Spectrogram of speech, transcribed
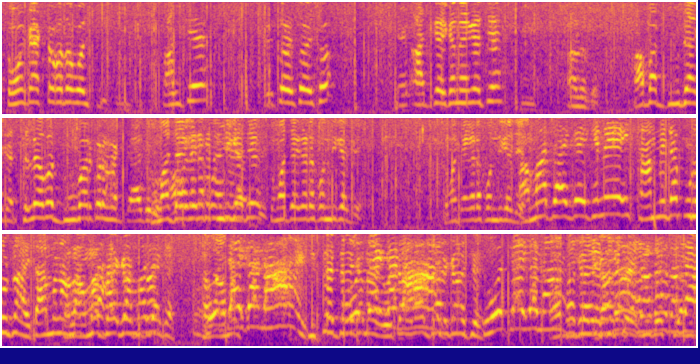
তোমাকে একটা কথা বলছি। কালকে এসো এসো এসো। আজকে এখানে গেছে। আলো কর। আবার দু জায়গায় ছেলে আবার দুবার করে হাঁটছে। তোমার জায়গাটা কোন দিকে আছে? তোমার জায়গাটা কোন দিকে আছে? তোমার জায়গাটা কোন দিকে আছে? আমার জায়গা এখানে এই সামনেটা পুরোটাই তার মানে আমার জায়গা আমার জায়গা। জায়গা নাই। কিসের জায়গা নাই? ওটা আমার জায়গা আছে। জায়গা নাই। আমার জায়গা দাদা, দাদা, দেখছি, দাদা।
